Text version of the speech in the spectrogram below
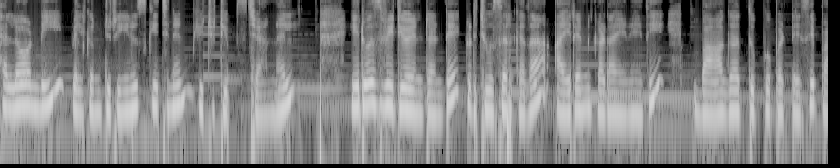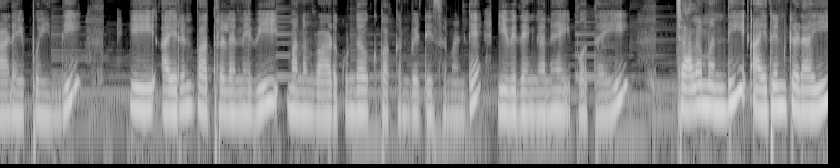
హలో అండి welcome to Reenu's kitchen and beauty tips channel. ఈరోజు వీడియో ఏంటంటే ఇక్కడ చూసారు కదా ఐరన్ కడాయి అనేది బాగా తుప్పు పట్టేసి పాడైపోయింది. ఈ ఐరన్ పాత్రలు అనేవి మనం వాడకుండా ఒక పక్కన పెట్టేసామంటే ఈ విధంగానే అయిపోతాయి. చాలామంది ఐరన్ కడాయి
